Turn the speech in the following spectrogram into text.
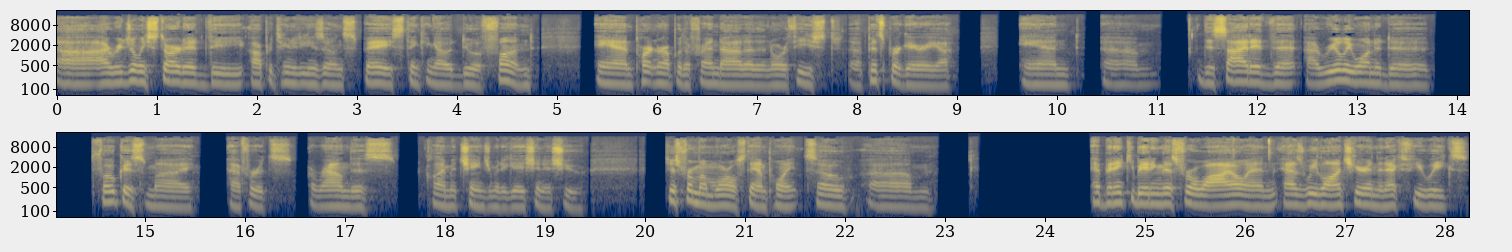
Uh, i originally started the opportunity zone space thinking i would do a fund and partner up with a friend out of the northeast uh, pittsburgh area. And um, decided that I really wanted to focus my efforts around this climate change mitigation issue, just from a moral standpoint. So, um, have been incubating this for a while, and as we launch here in the next few weeks,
